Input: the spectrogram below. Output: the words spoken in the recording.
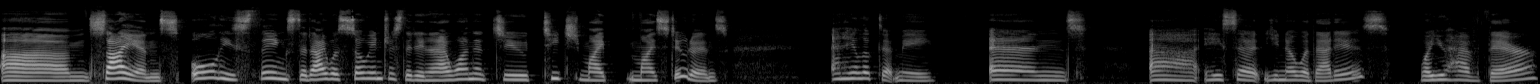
um, science, all these things that I was so interested in, and I wanted to teach my my students. And he looked at me, and uh, he said, "You know what that is? What you have there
